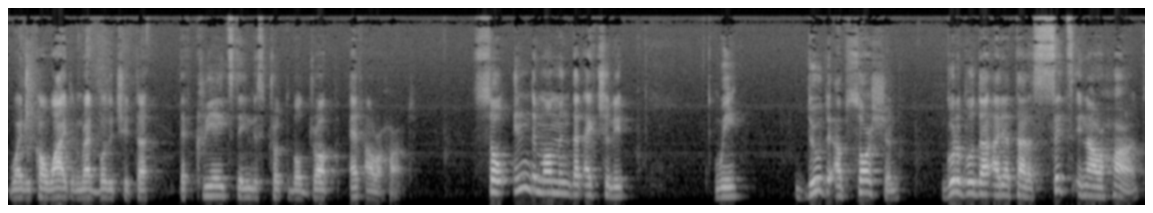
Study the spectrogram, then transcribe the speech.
what we call white and red bodhicitta that creates the indestructible drop at our heart. So in the moment that actually we do the absorption, Guru Buddha Aryatara sits in our heart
